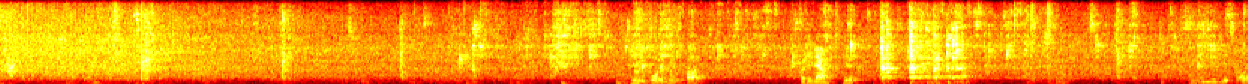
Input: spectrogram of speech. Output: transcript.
Can you boil this hot? Put it down. Here. Can I use this oil?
